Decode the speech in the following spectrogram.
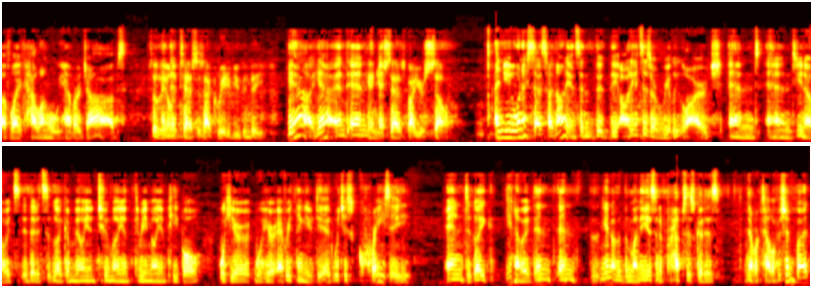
of like how long will we have our jobs? So the And only then- test is how creative you can be. Yeah, yeah, and and Can you satisfy yourself? and you want to satisfy an audience, and the, the audiences are really large, and and you know it's that it's like a million, two million, three million people will hear will hear everything you did, which is crazy, and like you know, and and you know the money isn't perhaps as good as network television, but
